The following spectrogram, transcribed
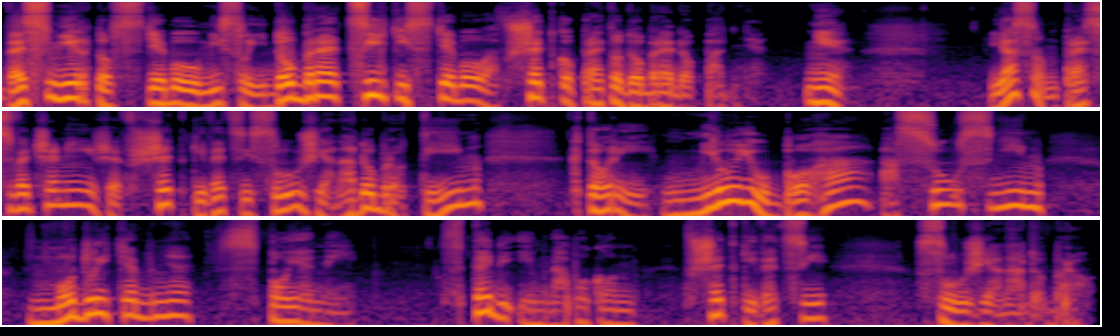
Vesmír to s tebou myslí dobre, cíti s tebou a všetko preto dobre dopadne. Nie. Ja som presvedčený, že všetky veci slúžia na dobro tým, ktorí milujú Boha a sú s ním modlitebne spojení. Vtedy im napokon všetky veci slúžia na dobro.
